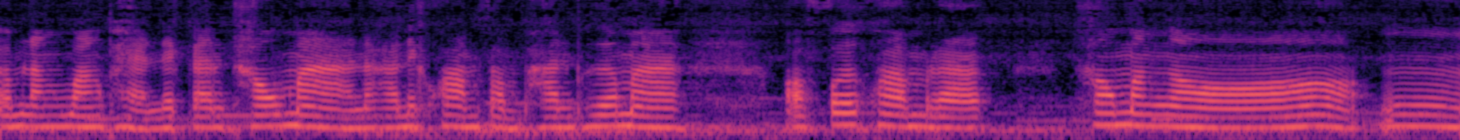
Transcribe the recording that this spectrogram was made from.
กำลังวางแผนในการเข้ามานะคะ ในความสัมพันธ์เพื่อมาออฟเฟอร์ความรัก เข้ามางอ อืม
